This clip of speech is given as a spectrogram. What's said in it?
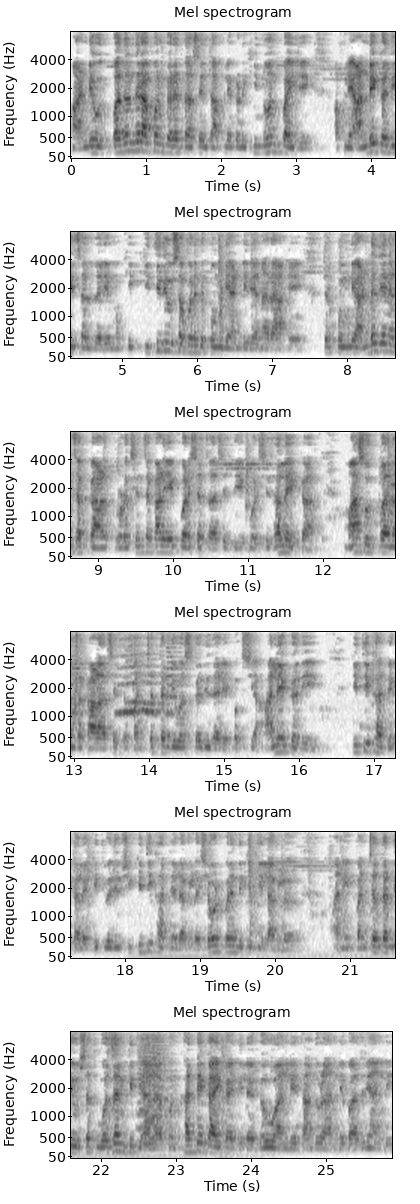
अंडे उत्पादन जर आपण करत असेल तर आपल्याकडे ही नोंद पाहिजे. आपले अंडे कधी चालू झाले मग ही किती दिवसापर्यंत कोंबडी अंडी देणार आहे? तर कोंबडी अंडे देण्याचा काळ प्रोडक्शनचा काळ एक वर्षाचा असेल तर एक वर्ष झालंय का? मांस उत्पादनाचा काळ असेल तर पंच्याहत्तर दिवस कधी झाले? पक्षी आले कधी? किती खाद्य खाल्लं? कितव्या दिवशी किती खाद्य लागलं? शेवटपर्यंत किती लागलं? आणि पंच्याहत्तर दिवसात वजन किती आलं? आपण खाद्य काय काय दिलं? गहू आणले तांदूळ आणले बाजरी आणली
